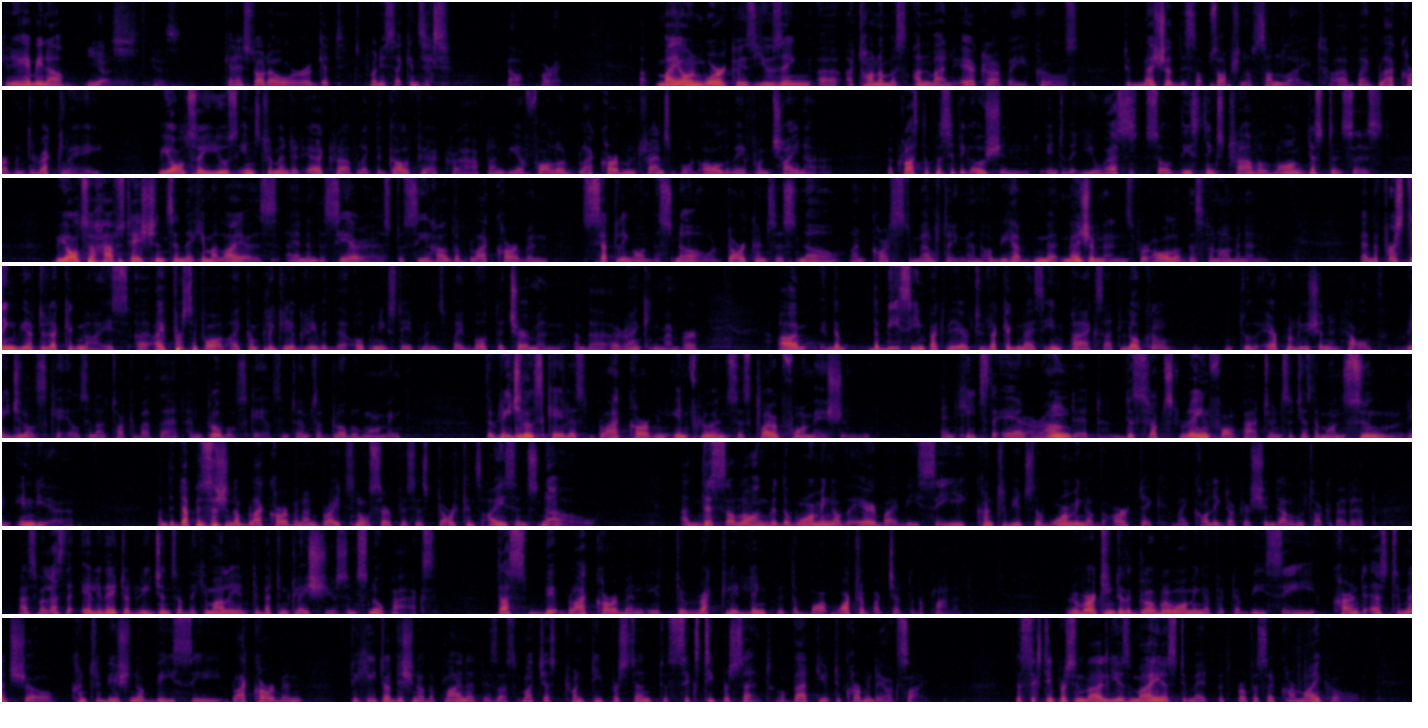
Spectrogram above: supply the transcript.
Can you hear me now? Yes, yes. Can I start over or get 20 seconds? Oh, all right. Uh, My own work is using uh, autonomous unmanned aircraft vehicles to measure this absorption of sunlight uh, by black carbon directly. We also use instrumented aircraft like the Gulf aircraft, and we have followed black carbon transport all the way from China across the Pacific Ocean into the US. So these things travel long distances. We also have stations in the Himalayas and in the Sierras to see how the black carbon settling on the snow darkens the snow and causes the melting. And we have me- measurements for all of this phenomenon. And the first thing we have to recognize, uh, I first of all, I completely agree with the opening statements by both the chairman and the uh, ranking member. Um, the, the BC impact have to recognize impacts at local to the air pollution and health, regional scales, and I'll talk about that, and global scales in terms of global warming. The regional scale is black carbon influences cloud formation and heats the air around it, disrupts rainfall patterns such as the monsoon in India, and the deposition of black carbon on bright snow surfaces darkens ice and snow. And this, along with the warming of the air by BC, contributes to the warming of the Arctic. My colleague Dr. Shindell will talk about it, as well as the elevated regions of the Himalayan Tibetan glaciers and snowpacks. Thus, black carbon is directly linked with the water budget of the planet. Reverting to the global warming effect of BC, current estimates show contribution of BC black carbon to heat addition of the planet is as much as 20% to 60% of that due to carbon dioxide. The 60% value is my estimate with Professor Carmichael,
